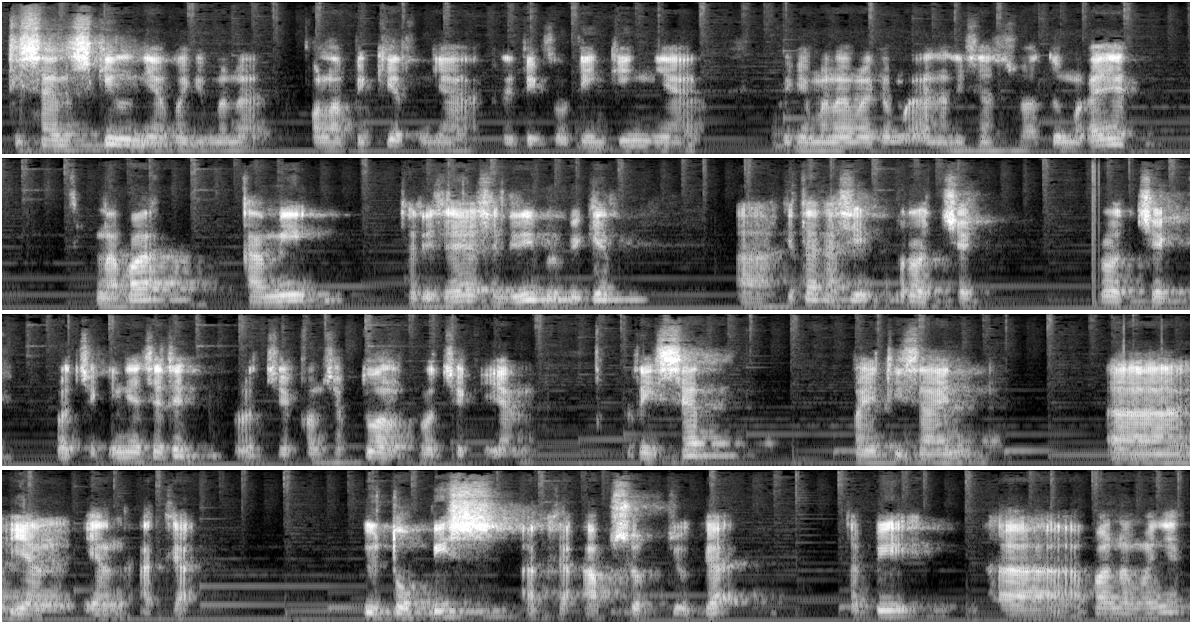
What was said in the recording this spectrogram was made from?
desain skillnya bagaimana pola pikirnya critical thinkingnya bagaimana mereka menganalisa sesuatu. Makanya kenapa kami dari saya sendiri berpikir uh, kita kasih project. Project project ini aja deh. Project konseptual project yang riset by design uh, yang yang agak utopis, agak absurd juga, tapi uh, apa namanya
